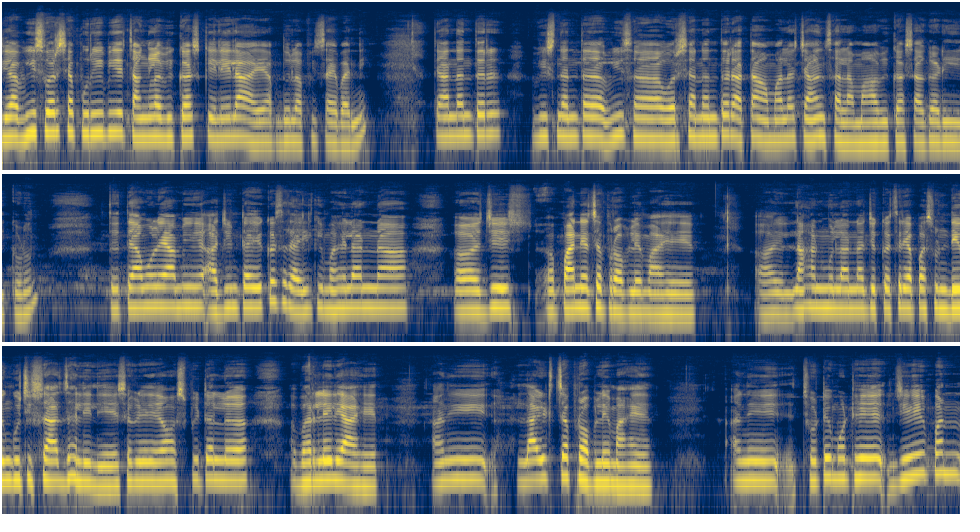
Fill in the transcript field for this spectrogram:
या वीस वर्षापूर्वी बी चांगला विकास केलेला आहे अब्दुल हाफिज साहेबांनी. त्यानंतर वीस नंतर वीस वर्षानंतर आता आम्हाला चान्स आला महाविकास आघाडीकडून तर त्यामुळे आम्ही अजिंठा एकच राहील की महिलांना जे पाण्याचा प्रॉब्लेम आहे लहान मुलांना जे कचऱ्यापासून डेंग्यूची साथ झालेली आहे सगळे हॉस्पिटल भरलेले आहेत आणि लाईटचा प्रॉब्लेम आहे. आणि छोटे मोठे जे पण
